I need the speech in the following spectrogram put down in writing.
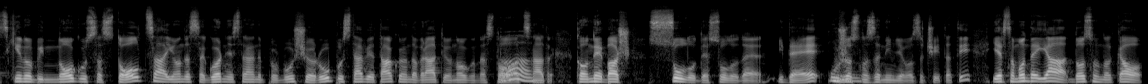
skinuo bi nogu sa stolca i onda sa gornje strane probušio rupu, stavio tako i onda vratio nogu na stolac O. natrag. Kao ne baš sulude, sulude ideje, Mm. užasno zanimljivo za čitati, jer sam onda ja doslovno kao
